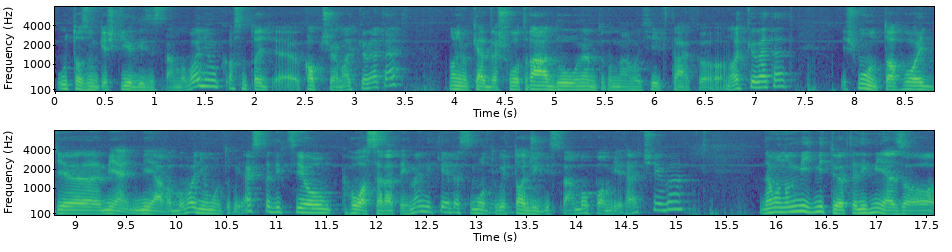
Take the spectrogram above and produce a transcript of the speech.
utazunk és Kirgizisztánban vagyunk, azt mondta, hogy kapcsolja a nagykövetet, nagyon kedves volt, Rádó, nem tudom már, hogy hívták a nagykövetet, és mondta, hogy milyen, mi árabban vagyunk, mondtuk, hogy expedíció, hova szeretnék menni, kérdeztem, mondtuk, hogy Tajikisztánba, Pamir hegységbe, de mondom, mi, mi történik, mi ez a,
